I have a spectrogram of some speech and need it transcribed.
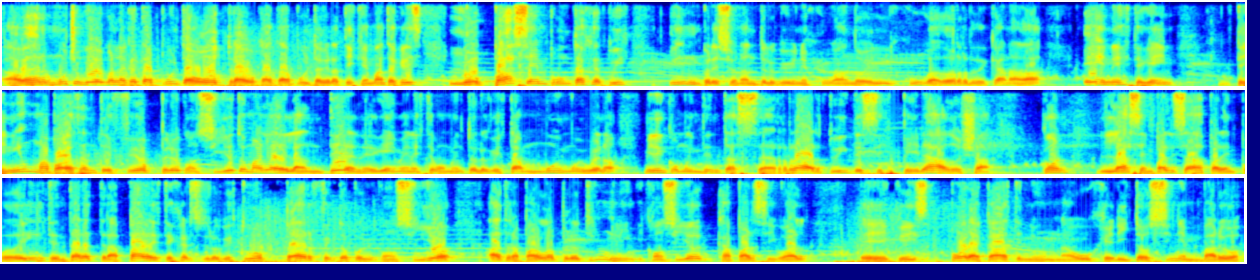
a ver, mucho cuidado con la catapulta. Otra catapulta gratis que mata a Chris. Lo pasa en puntaje a Twig. Impresionante lo que viene jugando el jugador de Canadá en este game. Tenía un mapa bastante feo, pero consiguió tomar la delantera en el game en este momento, lo que está muy muy bueno. Miren cómo intenta cerrar Twig desesperado ya con las empalizadas para poder intentar atrapar a este ejército, lo que estuvo perfecto porque consiguió atraparlo, pero tiene un, consiguió escaparse igual. Eh, Chris por acá tenía un agujerito, sin embargo,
